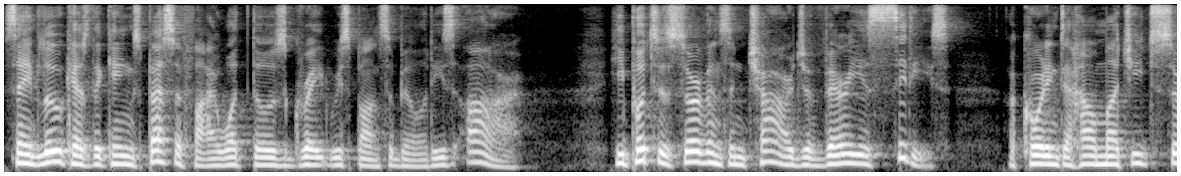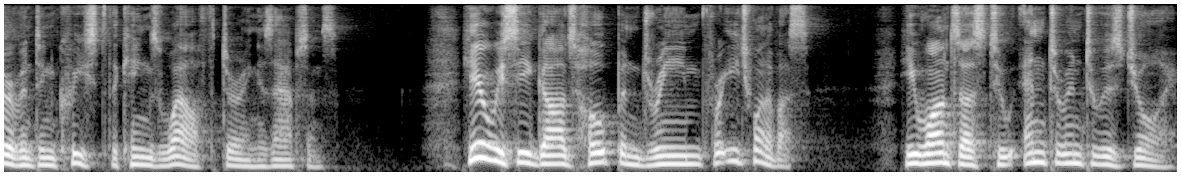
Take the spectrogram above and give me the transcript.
St. Luke has the king specify what those great responsibilities are. He puts his servants in charge of various cities, according to how much each servant increased the king's wealth during his absence. Here we see God's hope and dream for each one of us. He wants us to enter into his joy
